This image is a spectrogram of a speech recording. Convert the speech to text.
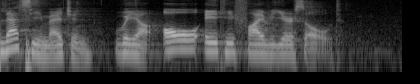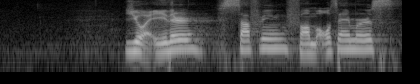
Let's imagine we are all 85 years old. You are either suffering from Alzheimer's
